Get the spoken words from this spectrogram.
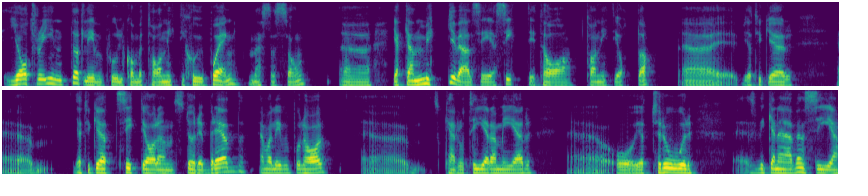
Jag tror inte att Liverpool kommer ta 97 poäng nästa säsong. Eh, jag kan mycket väl se City ta, ta 98. Eh, jag, tycker, eh, jag tycker att City har en större bredd än vad Liverpool har. Kan rotera mer. Och jag tror vi kan även se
